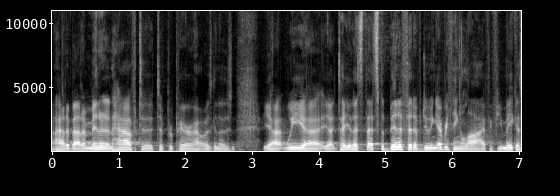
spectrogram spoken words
I had about a minute and a half to, to prepare how I was going to. Yeah, we. Uh, yeah, I tell you, that's that's the benefit of doing everything live. If you make a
